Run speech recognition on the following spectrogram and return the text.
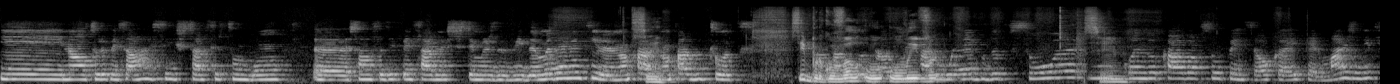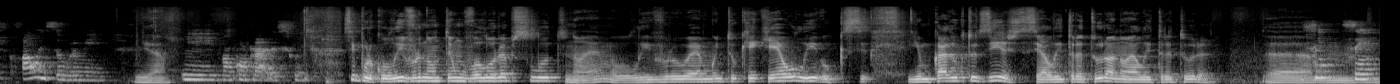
e na altura pensa, ah, sim, isto está a ser tão bom, uh, estão a fazer pensar nestes temas da vida, mas é mentira, não está, não está de todo. Sim, porque o, o, o livro. o ego da pessoa Sim. e quando acaba a pessoa pensa, ok, quero mais livros que falem sobre mim. Yeah. E vão comprar esses livros. Sim, porque o livro não tem um valor absoluto, não é? O livro é muito o que é, que é o livro. E um bocado o que tu dizias, se é literatura ou não é literatura. Um... Sim, sim.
